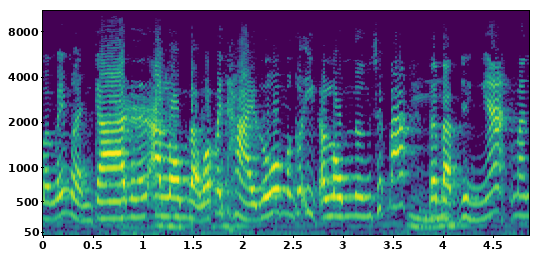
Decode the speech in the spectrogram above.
มันไม่เหมือนกันดังนั้นอารมณ์แบบว่าไปถ่ายรูปมันก็อีกอารมณ์หนึ่งใช่ปะอืมแต่แบบอย่างเงี้ยมัน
